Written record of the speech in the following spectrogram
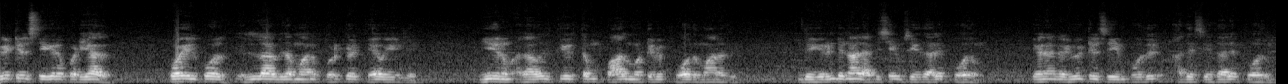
வீட்டில் செய்கிறபடியால் கோயில் போல் எல்லா விதமான பொருட்கள் தேவையில்லை. நீரும் அதாவது தீர்த்தம் பால் மட்டுமே போதுமானது. இந்த இரண்டு நாள் அபிஷேகம் செய்தாலே போதும். ஏனென்றால் வீட்டில் செய்யும் போது அதை செய்தாலே போதும்.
